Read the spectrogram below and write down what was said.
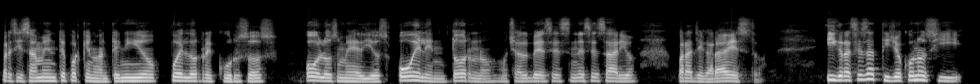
precisamente porque no han tenido pues los recursos o los medios o el entorno muchas veces necesario para llegar a esto. Y gracias a ti yo conocí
